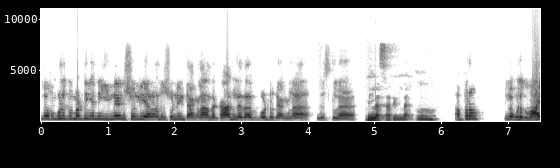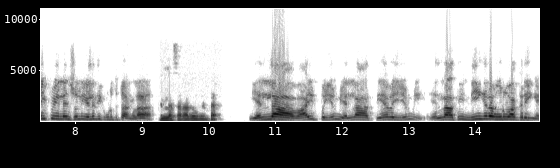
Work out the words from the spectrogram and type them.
இல்ல உங்களுக்கு மட்டும் என்ன இல்லைன்னு சொல்லி யாராவது சொல்லிட்டாங்களா? அந்த கார்டுல ஏதாவது போட்டிருக்காங்களா? லிஸ்ட்ல இல்ல சார் இல்ல. அப்புறம்? இல்ல உங்களுக்கு வாய்ப்பே இல்லைன்னு சொல்லி எழுதி கொடுத்துட்டாங்களா? இல்ல சார் அது உங்ககிட்ட எல்லா வாய்ப்பையும் எல்லா தேவையும் எல்லாத்தையும் நீங்க தான் உருவாக்குறீங்க.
